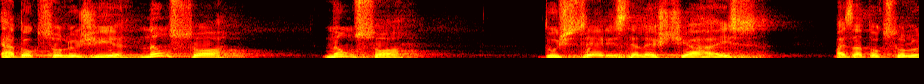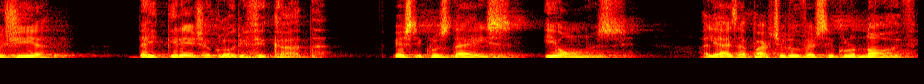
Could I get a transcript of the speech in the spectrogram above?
é a doxologia não só, não só dos seres celestiais, mas a doxologia da igreja glorificada. Versículos 10 e 11. Aliás, a partir do versículo 9.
